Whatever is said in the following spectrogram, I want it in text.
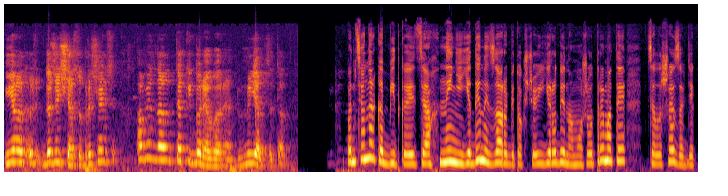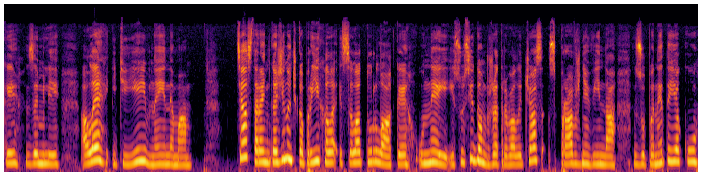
І я навіть зараз обращаюся, а він нам так і бере в оренду. Ну як це так? Пенсіонерка бідкається. Нині єдиний заробіток, що її родина може отримати, це лише завдяки землі. Але і тієї в неї нема. Ця старенька жіночка приїхала із села Турлаки. У неї і сусідом вже тривалий час справжня війна, зупинити яку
